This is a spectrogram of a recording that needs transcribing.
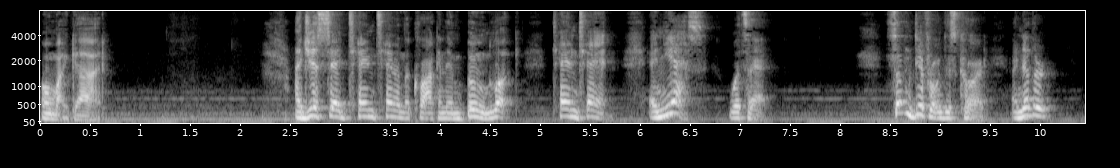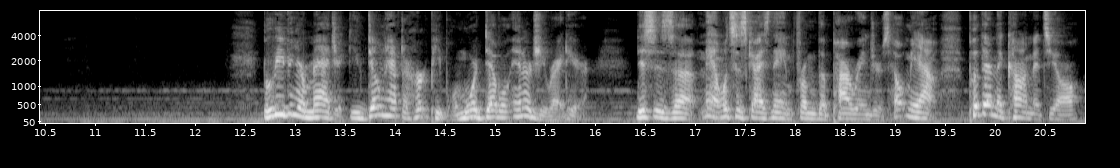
Oh my God. I just said 1010 on the clock and then boom, look, 1010. And yes, what's that? Something different with this card. Another believe in your magic. You don't have to hurt people. More devil energy right here. This is, uh, man, what's this guy's name from the Power Rangers? Help me out. Put that in the comments, y'all.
